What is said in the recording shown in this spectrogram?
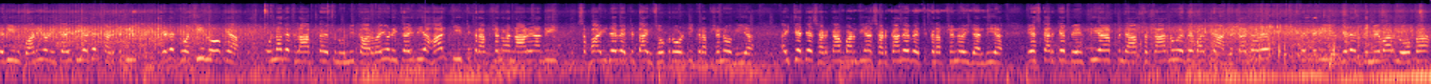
ਇਹਦੀ ਇਨਕੁਆਇਰੀ ਹੋਣੀ ਚਾਹੀਦੀ ਹੈ ਤੇ ਸੜਕ ਦੀ ਜਿਹੜੇ ਦੋਸ਼ੀ ਲੋਕ ਆ ਉਹਨਾਂ ਦੇ ਖਿਲਾਫ ਕ- ਕਾਨੂੰਨੀ ਕਾਰਵਾਈ ਹੋਣੀ ਚਾਹੀਦੀ ਹੈ ਹਰ ਚੀਜ਼ 'ਚ ਕਰਪਸ਼ਨ ਆ, ਨਾਲਿਆਂ ਦੀ ਸਫ਼ਾਈ ਦੇ ਵਿੱਚ 250 ਕਰੋੜ ਦੀ ਕਰਪਸ਼ਨ ਹੋ ਗਈ ਆ। ਇੱਥੇ ਜੇ ਸੜਕਾਂ ਬਣਦੀਆਂ, ਸੜਕਾਂ ਦੇ ਵਿੱਚ ਕਰਪਸ਼ਨ ਹੋਈ ਜਾਂਦੀ ਆ। ਇਸ ਕਰਕੇ ਬੇਨਤੀ ਆ, ਪੰਜਾਬ ਸਰਕਾਰ ਨੂੰ ਇਹਦੇ ਵੱਲ ਧਿਆਨ ਦਿੱਤਾ ਜਾਵੇ ਤੇ ਜਿਹੜੀ ਜਿਹੜੇ ਜ਼ਿੰਮੇਵਾਰ ਲੋਕ ਆ,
